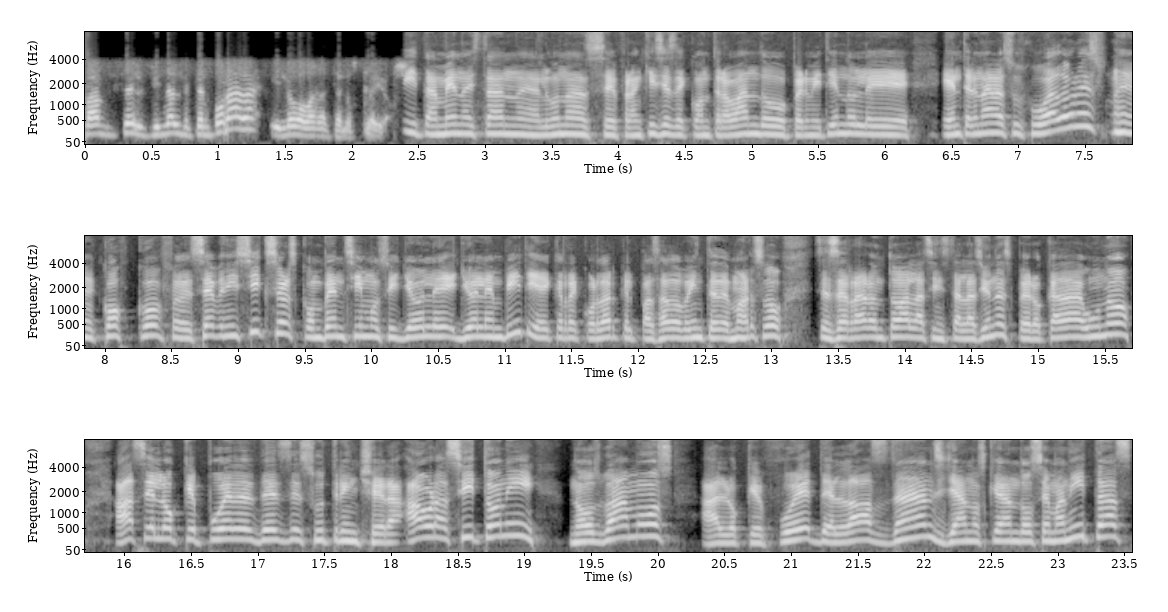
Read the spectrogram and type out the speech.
va a ser el final de temporada y luego van a ser los playoffs. Y también ahí están algunas eh, franquicias de contrabando permitiéndole entrenar a sus jugadores. Eh, Kof Kof 76ers eh, con Ben Simmons y Joel, Joel Embiid. Y hay que recordar que el pasado 20 de marzo se cerraron todas las instalaciones, pero cada uno hace lo que puede desde su trinchera. Ahora sí, Tony, nos vamos a lo que fue The Last Dance. Ya nos quedan dos semanitas.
